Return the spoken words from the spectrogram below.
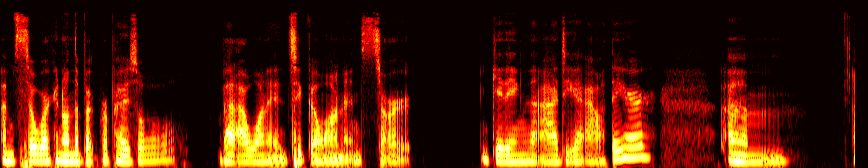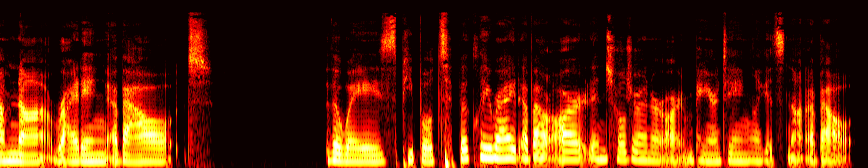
I'm still working on the book proposal, but I wanted to go on and start getting the idea out there. Um, I'm not writing about the ways people typically write about art and children or art and parenting. Like, it's not about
